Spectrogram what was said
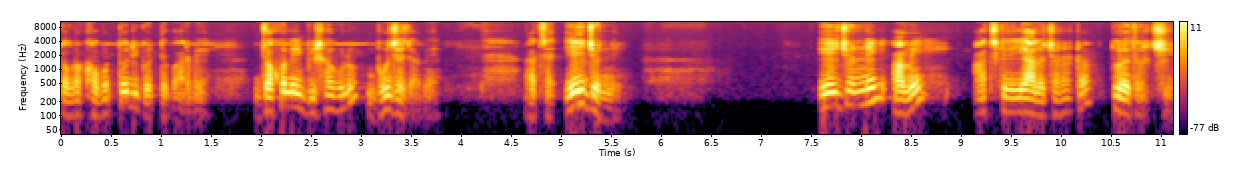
তোমরা খবর তৈরি করতে পারবে, যখন এই বিষয়গুলো বুঝে যাবে। আচ্ছা এই জন্যে এই জন্যেই আমি আজকের এই আলোচনাটা তুলে ধরছি।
